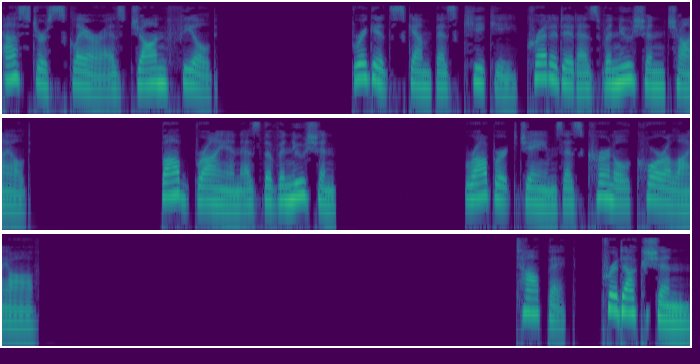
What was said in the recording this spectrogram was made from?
Astor Sclare as John Field Brigid Skemp as Kiki credited as Venusian Child Bob Bryan as the Venusian Robert James as Colonel Korolyov Topic: Production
